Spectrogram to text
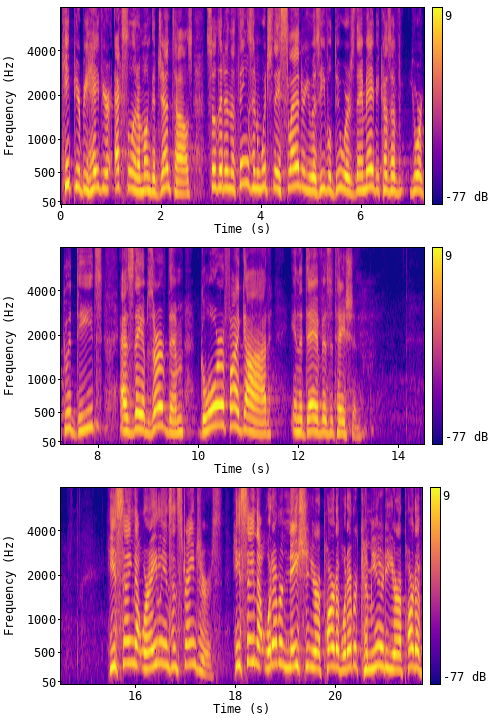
Keep your behavior excellent among the Gentiles, so that in the things in which they slander you as evildoers, they may, because of your good deeds, as they observe them, glorify God in the day of visitation. He's saying that we're aliens and strangers. He's saying that whatever nation you're a part of, whatever community you're a part of,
